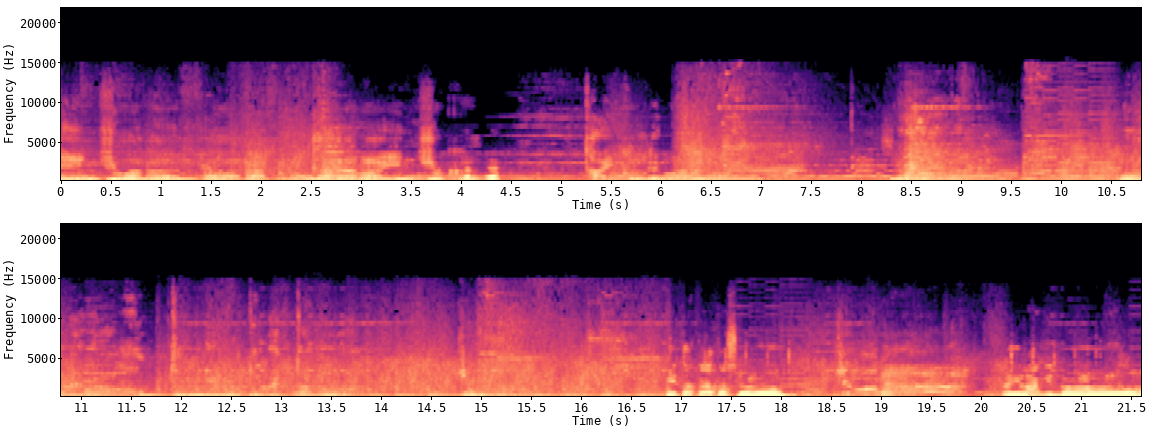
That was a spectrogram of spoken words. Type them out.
隠居はならぬならば隠居か.太閤でもあるまい我が本当に求めたのは Kita ke atas dulu. Kita hilangin dulu.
